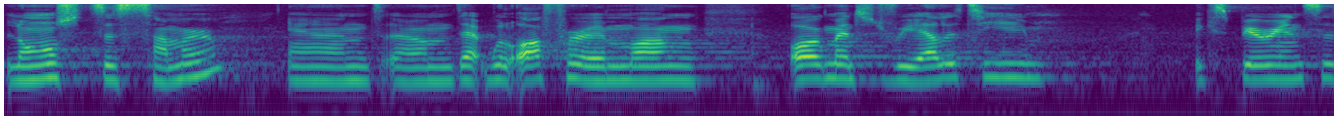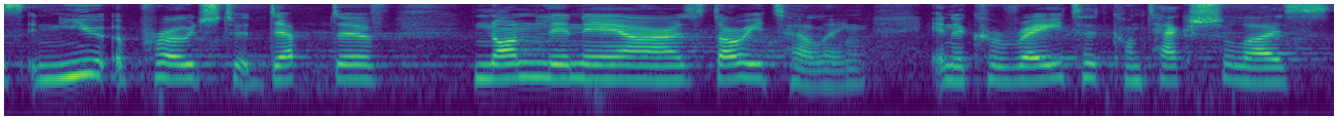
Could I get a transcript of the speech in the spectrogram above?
launched this summer and um, that will offer, among augmented reality experiences, a new approach to adaptive, non-linear storytelling in a curated, contextualized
